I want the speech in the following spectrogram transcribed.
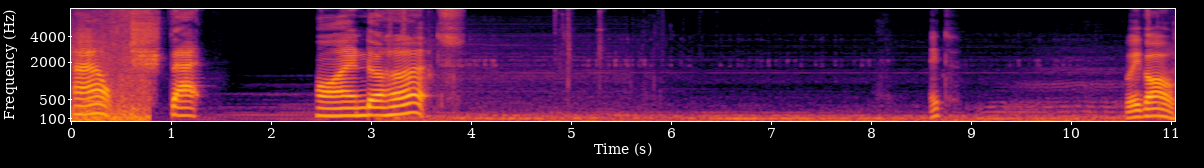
Ouch, that kinda hurts. Right? Here we go.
